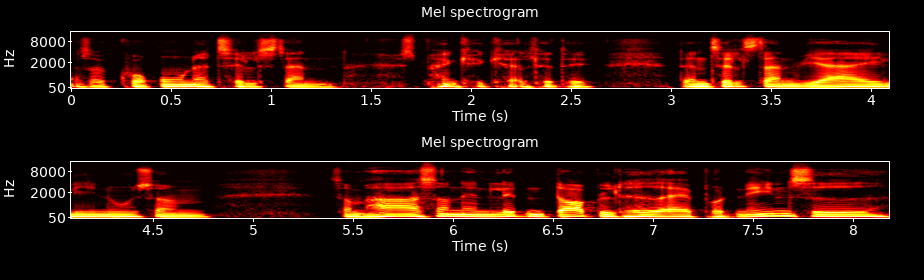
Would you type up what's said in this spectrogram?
altså coronatilstanden, hvis man kan kalde det det, den tilstand, vi er i lige nu, som, som har sådan en lidt en dobbelthed af, på den ene side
